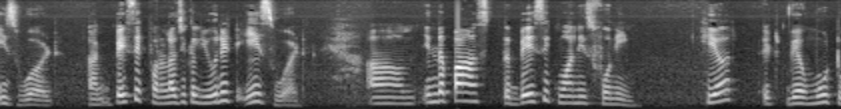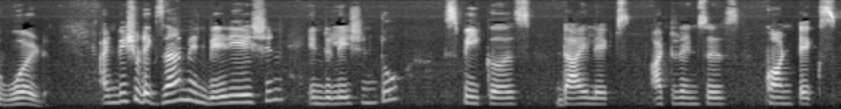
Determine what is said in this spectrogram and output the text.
is word. Um, basic phonological unit is word. Um, in the past, the basic one is phoneme. Here, it, we have moved to word. And we should examine variation in relation to speakers, dialects, utterances, context.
